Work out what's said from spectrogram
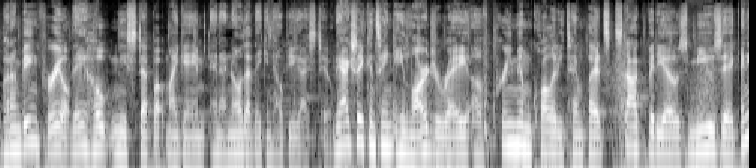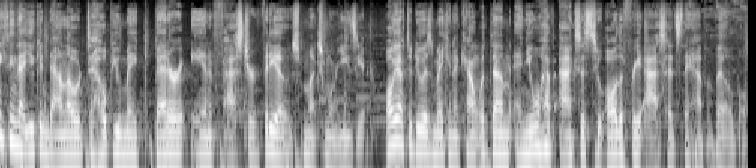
but I'm being for real. They help me step up my game and I know that they can help you guys too. They actually contain a large array of premium quality templates, stock videos, music, anything that you can download to help you make better and faster videos much more easier. All you have to do is make an account with them and you will have access to all the free assets they have available.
